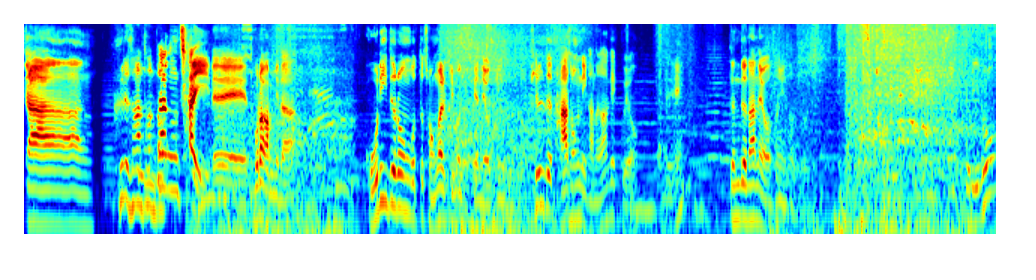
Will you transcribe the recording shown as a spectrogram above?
10장. 그래서 한턴 더. 장 차이. 네, 돌아갑니다. 고리 들어온 것도 정말 기분 좋겠네요, 손희 선수. 필드 다 정리 가능하겠고요. 네. 든든하네요, 손희 선수. 고리로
